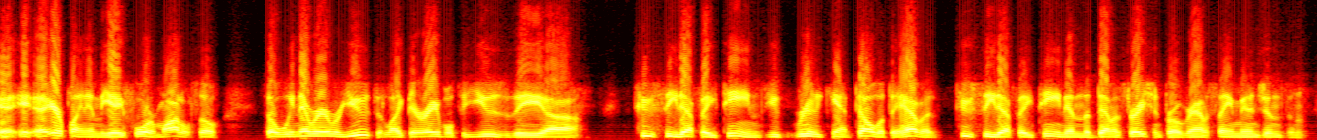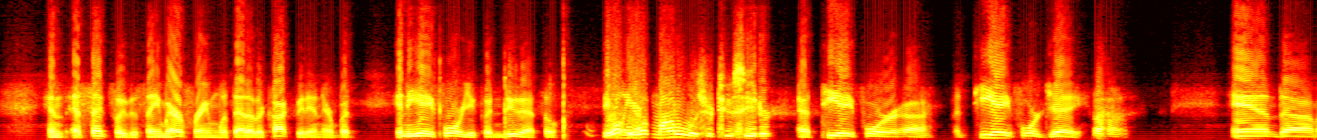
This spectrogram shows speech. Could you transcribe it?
airplane in the A4 model. So, so we never ever used it like they're able to use the uh, two-seat F-18s. You really can't tell that they have a two-seat F-18 in the demonstration program, same engines and and essentially the same airframe with that other cockpit in there. But in the A4, you couldn't do that. So, the what, only what model was your two-seater? A TA4, uh, a TA4J. Uh-huh. And uh,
